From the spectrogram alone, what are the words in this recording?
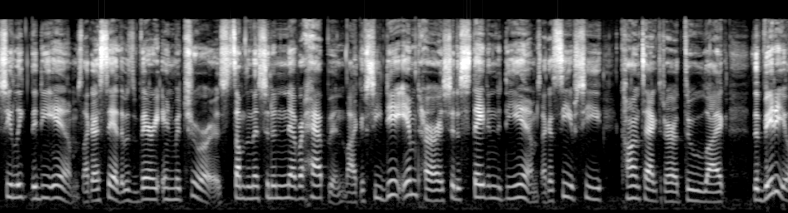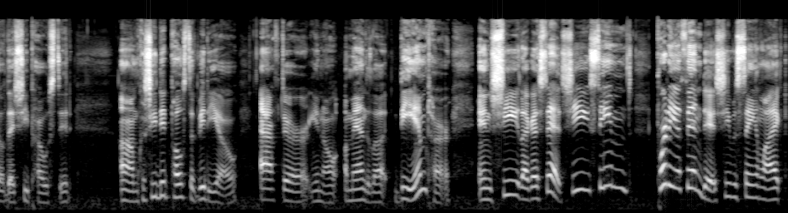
She leaked the dms like i said it was very immature. It's something that should have never happened. Like if she dm'd her it should have stayed in the dms i could see if she contacted her through like the video that she posted. Um because she did post a video after you know amandla dm'd her and she like i said she seemed pretty offended. She was saying like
